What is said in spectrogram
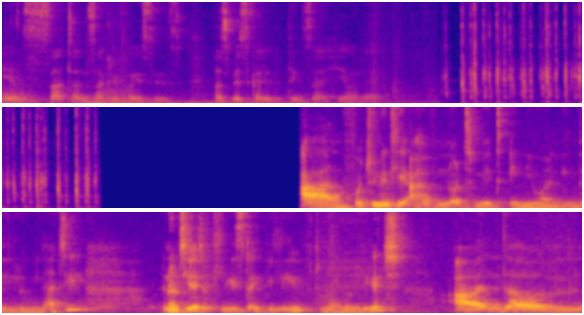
I hear Satan sacrifices. That's basically the things I hear when I Unfortunately, I have not met anyone in the Illuminati, not yet at least, I believe, to my knowledge. And um,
